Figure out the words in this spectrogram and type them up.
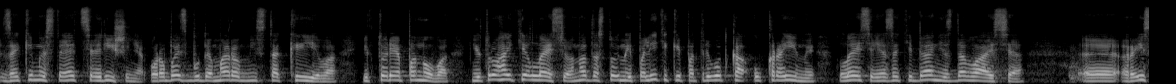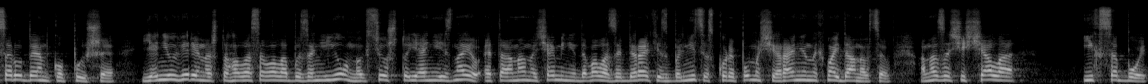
за якими стоять рішення. Оробець буде мером міста Києва. Вікторія Панова, не трогайте Лесю, вона достойної політики, патріотка України. Леся, я за тебе, не здавайся. Э, Раиса Руденко пише, я не уверена, что голосовала бы за нее, но все, что я о ней знаю, это она ночами не давала забирать из больницы скорой помощи раненых майдановцев. Она защищала их собой.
